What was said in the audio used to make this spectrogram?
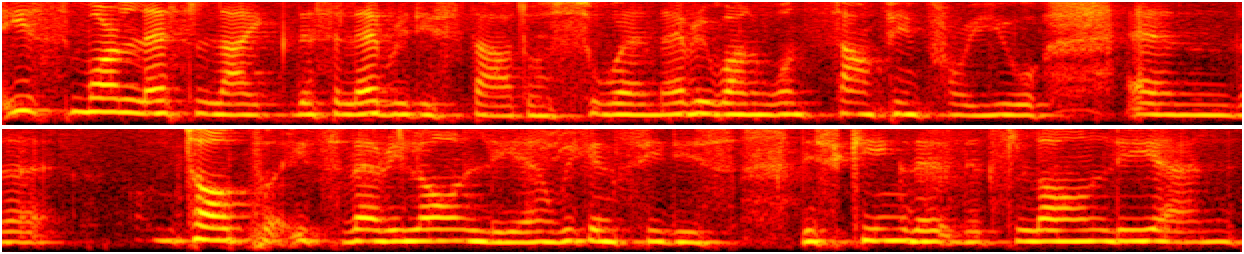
is more or less like the celebrity status when everyone wants something for you and uh, on top it's very lonely and we can see this this king that, that's lonely and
